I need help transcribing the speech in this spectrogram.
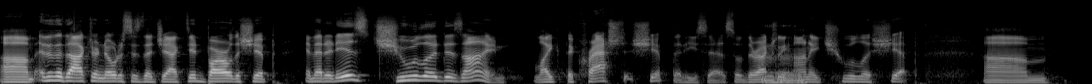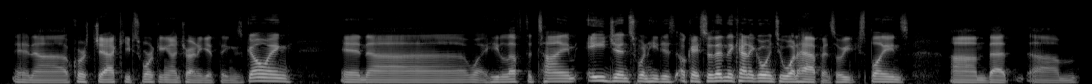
Um, and then the doctor notices that Jack did borrow the ship and that it is Chula design, like the crashed ship that he says. So they're actually on a Chula ship. Um, and uh, of course, Jack keeps working on trying to get things going. And uh, what he left the time agents when he does. Okay, so then they kind of go into what happened. So he explains um, that um,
